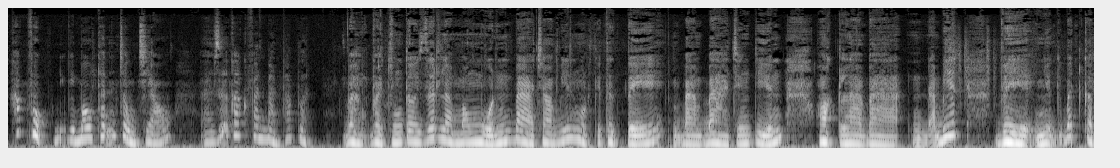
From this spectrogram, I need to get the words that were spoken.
khắc phục những cái mâu thuẫn trồng chéo à, giữa các văn bản pháp luật. Vâng, và chúng tôi rất là mong muốn bà cho biết một cái thực tế bà bà chứng kiến hoặc là bà đã biết về những cái bất cập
